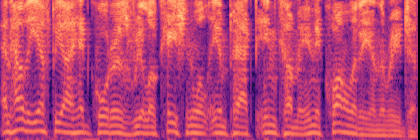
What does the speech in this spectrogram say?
and how the FBI headquarters relocation will impact income inequality in the region.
